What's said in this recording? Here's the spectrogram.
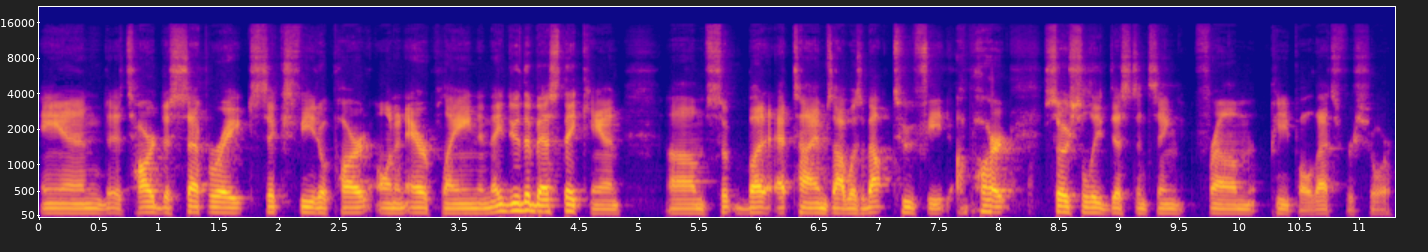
and it's hard to separate six feet apart on an airplane. And they do the best they can. Um, so, but at times I was about two feet apart, socially distancing from people. That's for sure.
